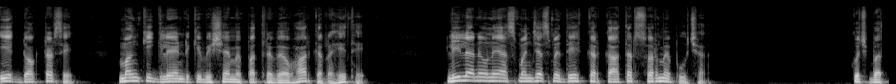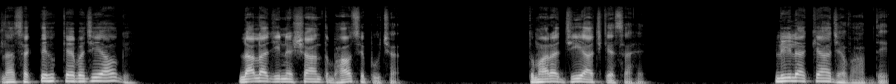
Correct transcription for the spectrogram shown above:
एक डॉक्टर से मंकी ग्लैंड के विषय में पत्र व्यवहार कर रहे थे। लीला ने उन्हें असमंजस में देखकर कातर स्वर में पूछा कुछ बतला सकते हो कै बजे आओगे? लाला जी ने शांत भाव से पूछा, तुम्हारा जी आज कैसा है? लीला क्या जवाब दे?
